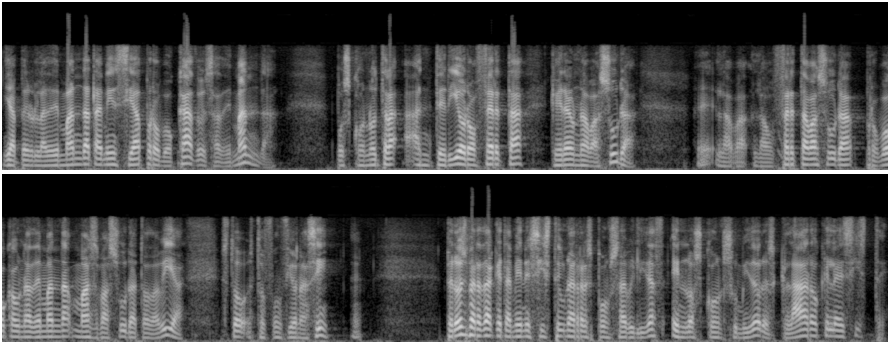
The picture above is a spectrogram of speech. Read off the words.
ya, pero la demanda también se ha provocado esa demanda, pues con otra anterior oferta que era una basura. ¿eh? la, oferta basura provoca una demanda más basura todavía. Esto, esto funciona así. ¿eh? Pero es verdad que también existe una responsabilidad en los consumidores. Claro que la existe.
